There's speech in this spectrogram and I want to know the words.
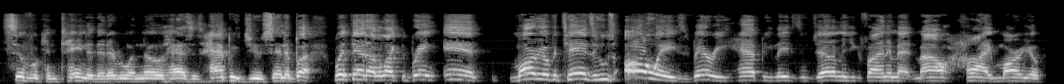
silver container that everyone knows has his happy juice in it. But with that, I would like to bring in Mario Vitanza, who's always very happy, ladies and gentlemen. You can find him at Mile High Mario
